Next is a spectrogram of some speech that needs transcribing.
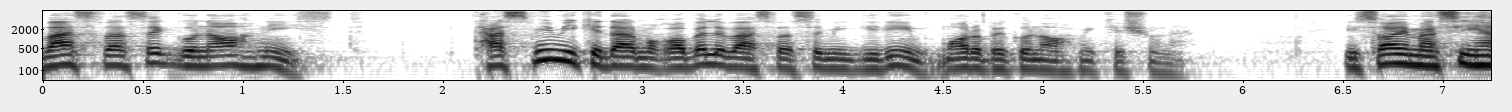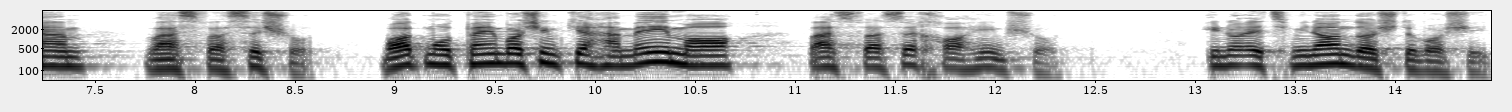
وسوسه گناه نیست. تصمیمی که در مقابل وسوسه می‌گیریم ما رو به گناه میکشونه. عیسی مسیح هم وسوسه شد. باید مطمئن باشیم که همه ما وسوسه خواهیم شد. اینو اطمینان داشته باشید.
